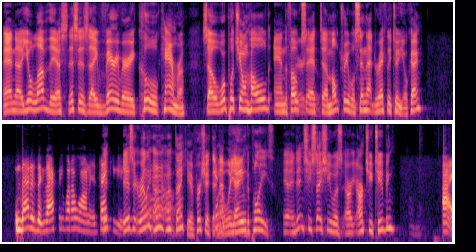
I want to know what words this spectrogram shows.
And uh, you'll love this. This is a very very cool camera. So we'll put you on hold, and the folks at uh, Moultrie will send that directly to you. Okay? That is exactly what I wanted. Thank you. Is it really? Uh, uh, thank you. Appreciate that. Well, we aim to please. Yeah, and didn't she say she was? Are, aren't you tubing? I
